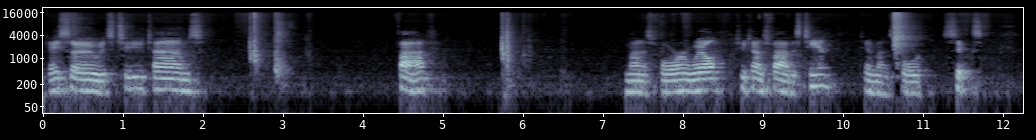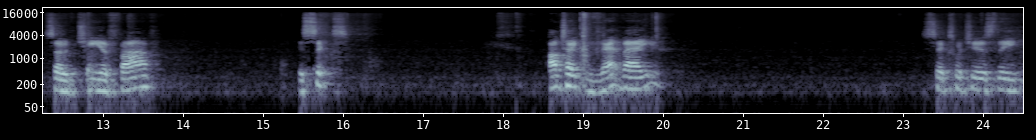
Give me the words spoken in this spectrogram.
Okay, so it's 2 times 5 minus 4. Well, 2 times 5 is 10. 10 minus 4 6. So G of 5 is 6. I'll take that value, 6, which is the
